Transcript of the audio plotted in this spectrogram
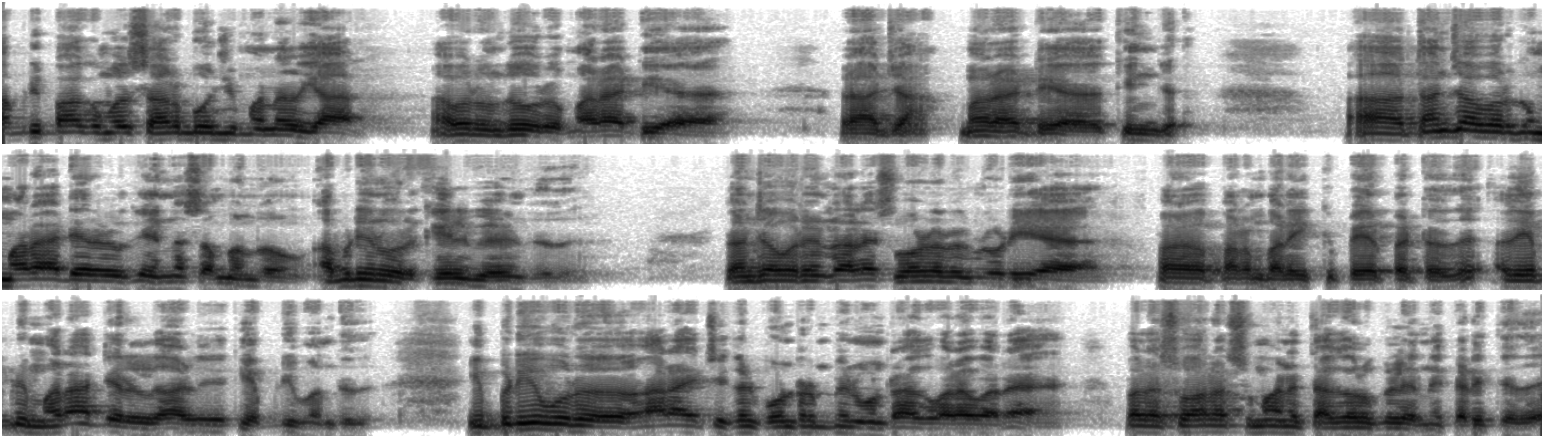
அப்படி பார்க்கும்போது சரபோஜி மன்னர் யார்? அவர் வந்து ஒரு மராட்டிய ராஜா மராட்டிய கிங்கு தஞ்சாவூருக்கும் மராட்டியர்களுக்கும் என்ன சம்பந்தம்? அப்படின்னு ஒரு கேள்வி எழுந்தது. தஞ்சாவூர் என்றாலே சோழர்களுடைய ப பரம்பரைக்கு பெயர் பெற்றது. அது எப்படி மராட்டியர்கள் ஆளுகைக்கு எப்படி வந்தது? இப்படி ஒரு ஆராய்ச்சிகள் ஒன்றன் பின் ஒன்றாக வர வர பல சுவாரஸ்யமான தகவல்கள் எனக்கு கிடைத்தது.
